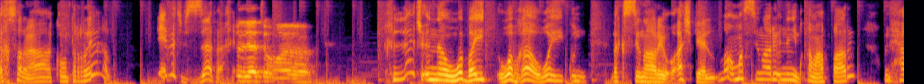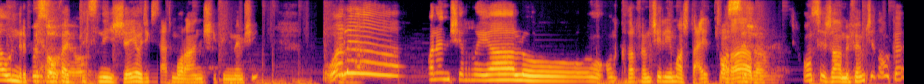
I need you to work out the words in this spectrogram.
خسر مع contre الريال. لعبات بزاف أخي. خلاتو آه، خلاته إنه هو بغى هو بغى هو يكون ذاك السيناريو. اش قال؟ اللهم السيناريو إنني نبقى مع باري ونحاول نربحو في هاد هو. الثلاث سنين الجاية وديك الساعات موراها نمشي فين ما نمشي. ولا ولا نمشي للريال و... ونقدر فهمتي لي ماتش ضعيف on sait تضرب jamais. on sait jamais فهمتي؟ donc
